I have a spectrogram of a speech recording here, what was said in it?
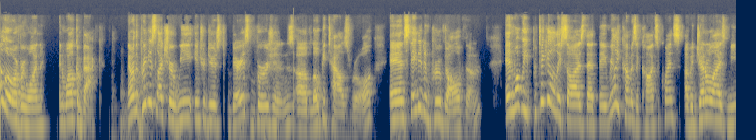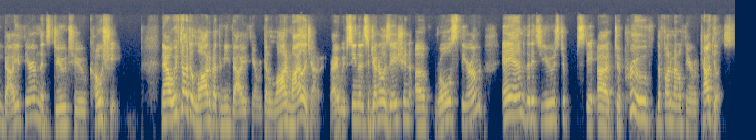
Hello, everyone, and welcome back. Now, in the previous lecture, we introduced various versions of L'Hopital's rule and stated and proved all of them. And what we particularly saw is that they really come as a consequence of a generalized mean value theorem that's due to Cauchy. Now, we've talked a lot about the mean value theorem. We've got a lot of mileage out of it, right? We've seen that it's a generalization of Rolle's theorem and that it's used to, state, uh, to prove the fundamental theorem of calculus.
